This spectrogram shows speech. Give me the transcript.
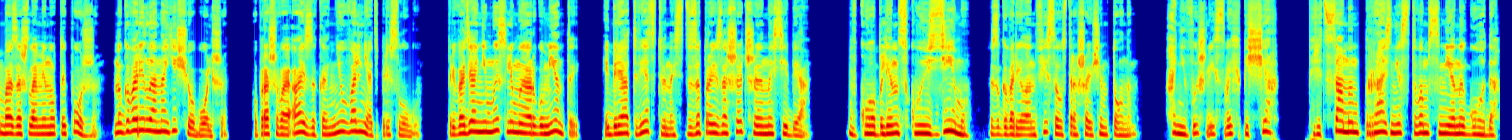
База шла минутой позже, но говорила она еще больше, упрашивая Айзека не увольнять прислугу, приводя немыслимые аргументы и беря ответственность за произошедшее на себя. «В гоблинскую зиму», — заговорила Анфиса устрашающим тоном. «Они вышли из своих пещер перед самым празднеством смены года,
